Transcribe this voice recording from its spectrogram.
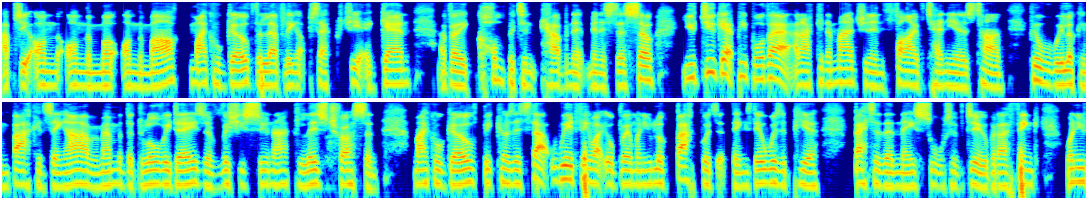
absolutely on, on the on the mark. Michael Gove, the Levelling Up Secretary, again a very competent cabinet minister. So you do get people there, and I can imagine in five, ten years' time, people will be looking back and saying, "Ah, remember the glory days of Rishi Sunak, Liz Truss, and Michael Gove," because it's that weird thing about your brain when you look backwards at things, they always appear better than they sort of do. But I think when you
